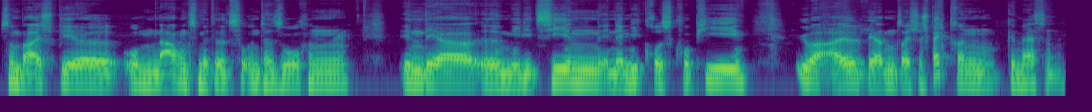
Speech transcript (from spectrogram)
Zum Beispiel, um Nahrungsmittel zu untersuchen, in der äh, Medizin, in der Mikroskopie, überall werden solche Spektren gemessen.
